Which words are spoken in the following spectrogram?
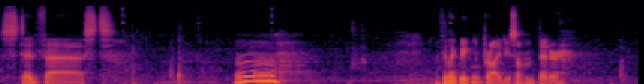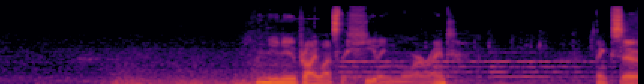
Steadfast. Uh, I feel like we can probably do something better. Nunu probably wants the healing more, right? I think so.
